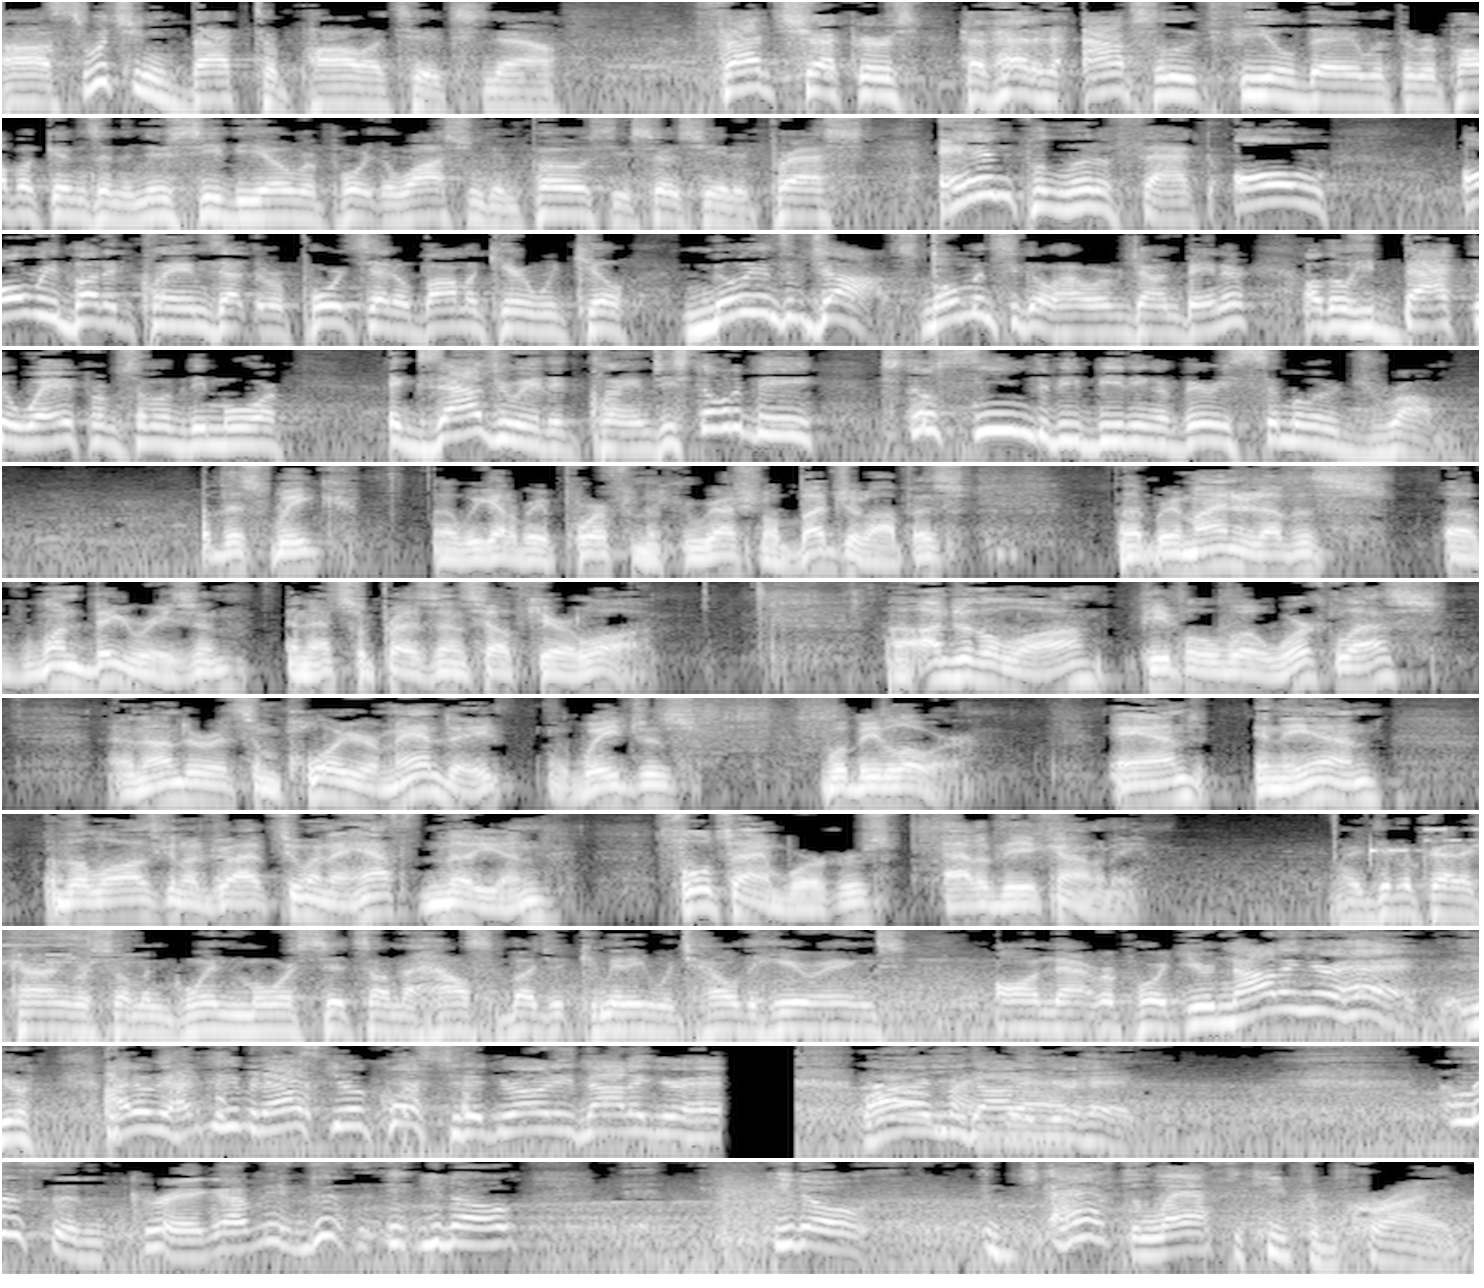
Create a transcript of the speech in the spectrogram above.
Uh, switching back to politics now. Fact checkers have had an absolute field day with the Republicans and the new CBO report, the Washington Post, the Associated Press, and PolitiFact all all rebutted claims that the report said Obamacare would kill millions of jobs. Moments ago, however, John Boehner, although he backed away from some of the more exaggerated claims, he still to be still seemed to be beating a very similar drum. This week, uh, we got a report from the Congressional Budget Office that reminded of us of one big reason, and that's the president's health care law. Uh, under the law, people will work less, and under its employer mandate, wages will be lower. And in the end, the law is going to drive two and a half million full-time workers out of the economy. Our Democratic Congresswoman Gwen Moore sits on the House Budget Committee, which held hearings on that report. You're nodding your head. You're, I don't I didn't even ask you a question, and you're already nodding your head. Why oh are you nodding God. your head? Listen, Craig. I mean, you know, you know, I have to laugh to keep from crying.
